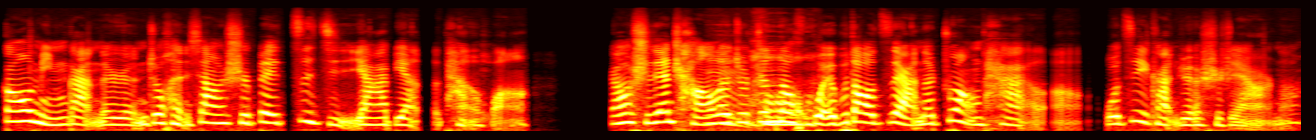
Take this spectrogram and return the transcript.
高敏感的人就很像是被自己压扁的弹簧，然后时间长了嗯就真的 回不到自然的状态了。我自己感觉是这样的。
